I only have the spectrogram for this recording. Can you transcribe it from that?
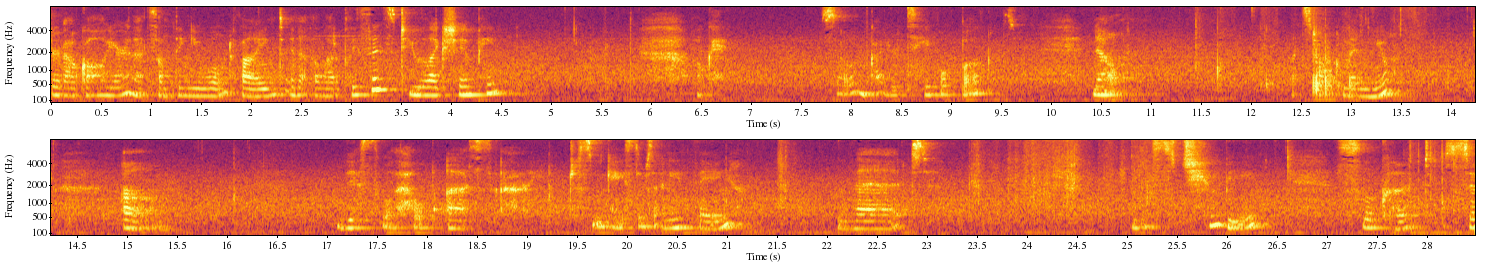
serve alcohol here. That's something you won't find in a lot of places. Do you like champagne? Okay. So I've got your table booked. Now, let's talk menu. Um, this will help us, uh, just in case there's anything that needs to be slow cooked. So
